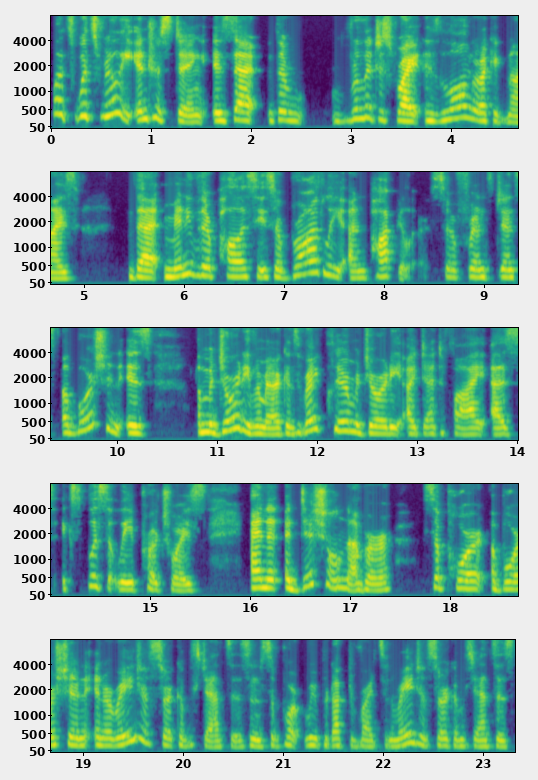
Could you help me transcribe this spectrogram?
What's, what's really interesting is that the religious right has long recognized that many of their policies are broadly unpopular. So, for instance, abortion is a majority of Americans, a very clear majority, identify as explicitly pro choice, and an additional number support abortion in a range of circumstances and support reproductive rights in a range of circumstances.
